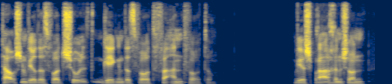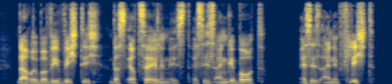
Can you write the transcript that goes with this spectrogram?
Tauschen wir das Wort Schuld gegen das Wort Verantwortung. Wir sprachen schon darüber, wie wichtig das Erzählen ist. Es ist ein Gebot. Es ist eine Pflicht,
